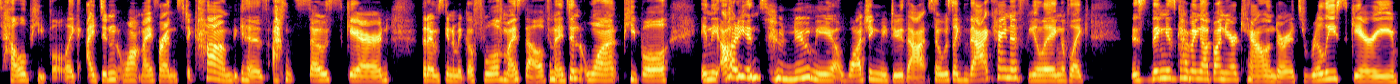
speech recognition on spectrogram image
tell people. Like I didn't want my friends to come because I was so scared that I was going to make a fool of myself and I didn't want people in the audience who knew me watching me do that. So it was like that kind of feeling of like this thing is coming up on your calendar. It's really scary.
